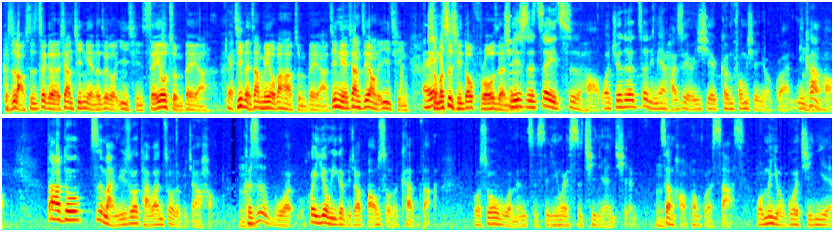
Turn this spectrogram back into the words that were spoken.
可是老师，这个像今年的这个疫情，谁有准备啊？对，基本上没有办法准备啊。今年像这样的疫情，什么事情都 frozen。其实这一次哈，我觉得这里面还是有一些跟风险有关。你看哈，大家都自满于说台湾做的比较好，可是我会用一个比较保守的看法。我说，我们只是因为十七年前正好碰过 SARS，我们有过经验，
